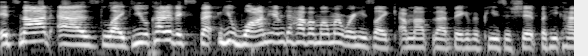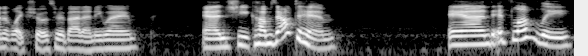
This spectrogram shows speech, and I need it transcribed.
It's not as like you kind of expect. You want him to have a moment where he's like, "I'm not that big of a piece of shit," but he kind of like shows her that anyway, and she comes out to him, and it's lovely.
